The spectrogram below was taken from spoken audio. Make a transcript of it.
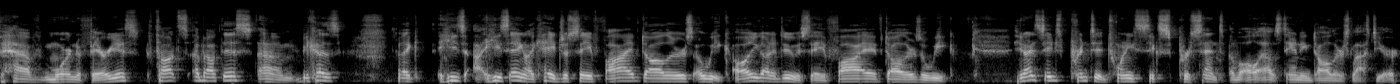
have more nefarious thoughts about this um, because, like, he's he's saying like, hey, just save five dollars a week. All you got to do is save five dollars a week. The United States printed twenty six percent of all outstanding dollars last year,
